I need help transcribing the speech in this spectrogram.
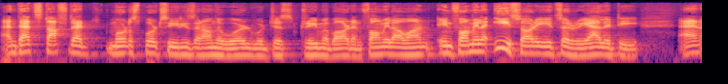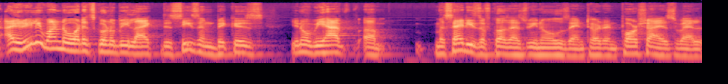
and that's stuff that motorsport series around the world would just dream about and formula 1 in formula e sorry it's a reality and I really wonder what it's going to be like this season because, you know, we have um, Mercedes, of course, as we know, who's entered, and Porsche as well.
